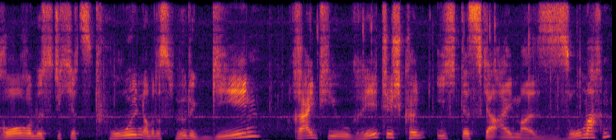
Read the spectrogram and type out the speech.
Rohre müsste ich jetzt holen, aber das würde gehen. Rein theoretisch könnte ich das ja einmal so machen.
